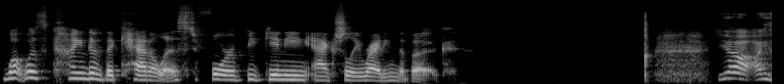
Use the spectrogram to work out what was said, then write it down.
what was kind of the catalyst for beginning actually writing the book? Yeah, I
